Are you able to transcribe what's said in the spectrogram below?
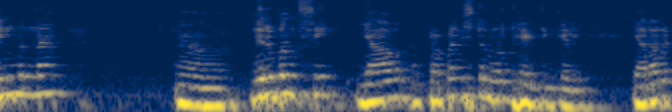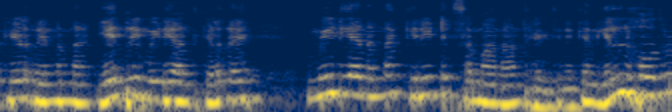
ನಿಮ್ಮನ್ನ ನಿರ್ಬಂಧಿಸಿ ಯಾವ ಪ್ರಪಂಚದಲ್ಲಿ ಒಂದು ಹೇಳ್ತೀನಿ ಕೇಳಿ. ಯಾರು ಕೇಳಿದ್ರೆ ನನ್ನ ಏನ್ರಿ ಮೀಡಿಯಾ ಅಂತ ಕೇಳಿದ್ರೆ ಮೀಡಿಯಾ ನನ್ನ ಕಿರೀಟಕ್ಕೆ ಸಮಾನ ಅಂತ ಹೇಳ್ತೀನಿ. ಯಾಕಂದ್ರೆ ಎಲ್ಲಿ ಹೋದ್ರು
